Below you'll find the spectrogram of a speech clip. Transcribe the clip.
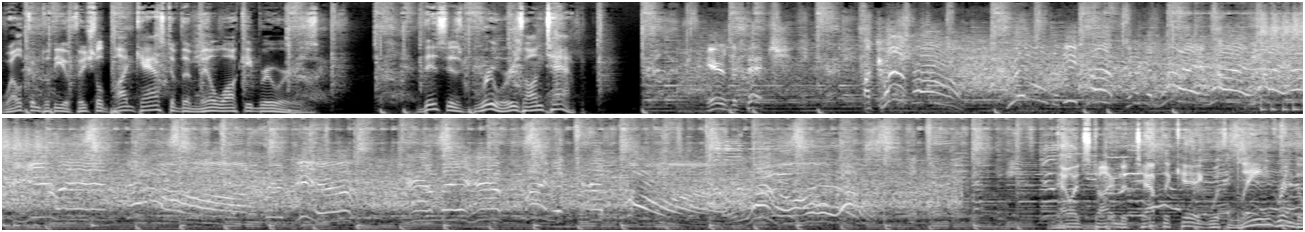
Welcome to the official podcast of the Milwaukee Brewers. This is Brewers on Tap. Here's the pitch. A curveball! It's time to tap the keg with Lane Grindle.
